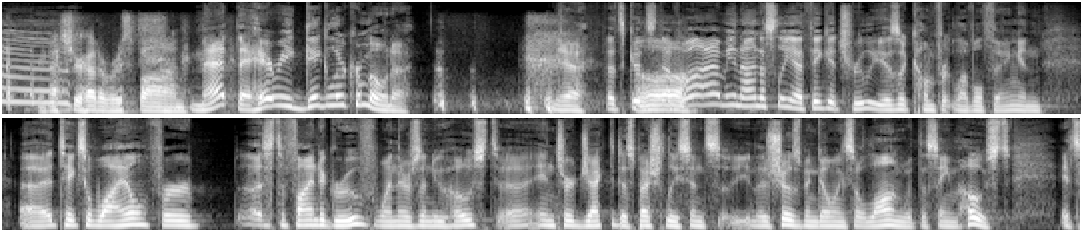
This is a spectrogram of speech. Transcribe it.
you're not sure how to respond. Matt, the hairy giggler Cremona. Yeah, that's good stuff. Oh. Well, I mean, honestly, I think it truly is a comfort level thing, and uh, it takes a while for us to find a groove when there's a new host uh, interjected, especially since you know, the show's been going so long with the same host. It's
